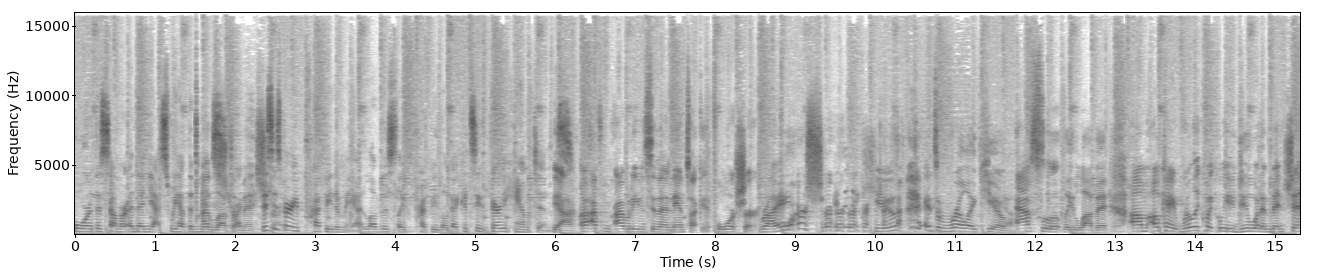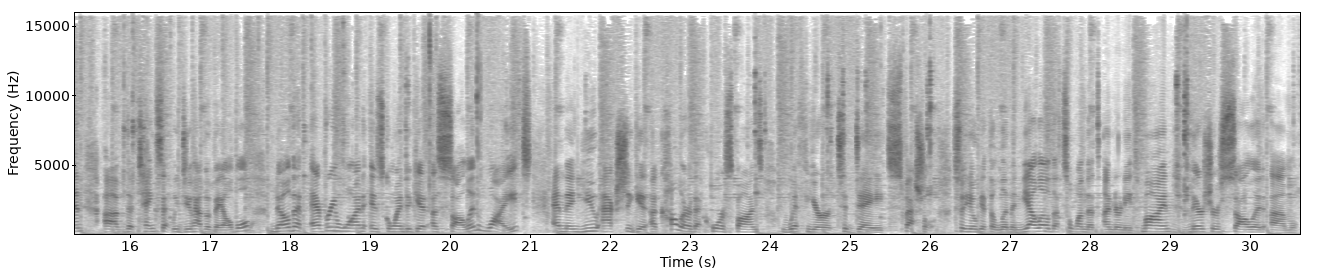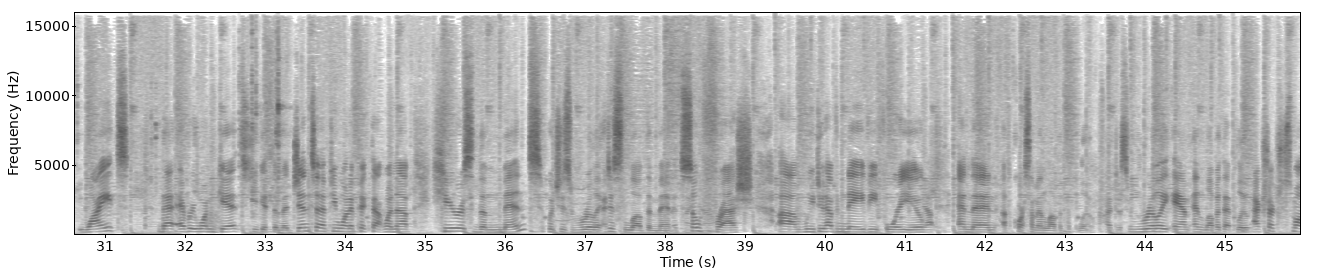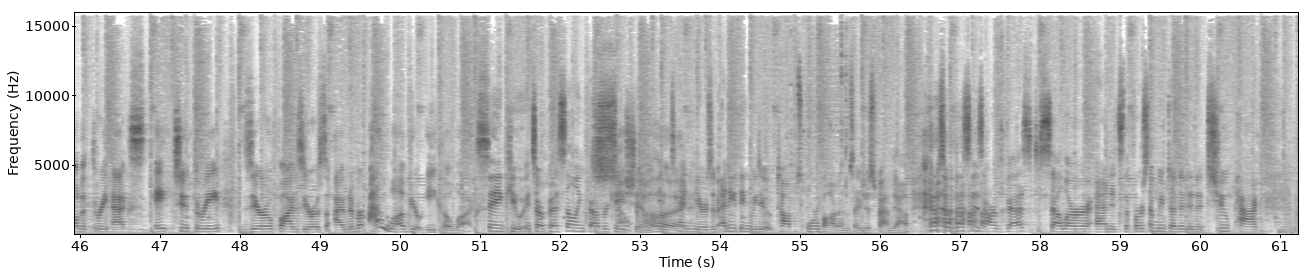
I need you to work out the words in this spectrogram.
for the summer. And then, yes, we have the mint love the stripe. This is very preppy to me. I love this, like, preppy look. I could see it very Hamptons. Yeah, I, I- I would even see that in Nantucket for sure. Right? For sure. Isn't it cute? it's really cute. Yeah. Absolutely love it. Um, okay, really quickly, I do want to mention uh, the tanks that we do have available. Know that everyone is going to get a solid white, and then you actually get a color that corresponds with your today special. So you'll get the lemon yellow. That's the one that's underneath mine. Mm-hmm. There's your solid um, white that everyone gets. You get the magenta if you want to pick that one up. Here's the mint, which is really, I just love the mint. It's so fresh. Um, we do have navy for you. Yep. And then, of course, I'm in love with the blue. I just really am in love with that blue. Extra, extra small to 3X, 823-050 is the item number. I love your Eco Lux. Thank you. It's our best-selling fabrication in 10 years of anything we do, tops or bottoms, I just found out. So this is our best seller, and it's the first time we've done it in a two-pack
